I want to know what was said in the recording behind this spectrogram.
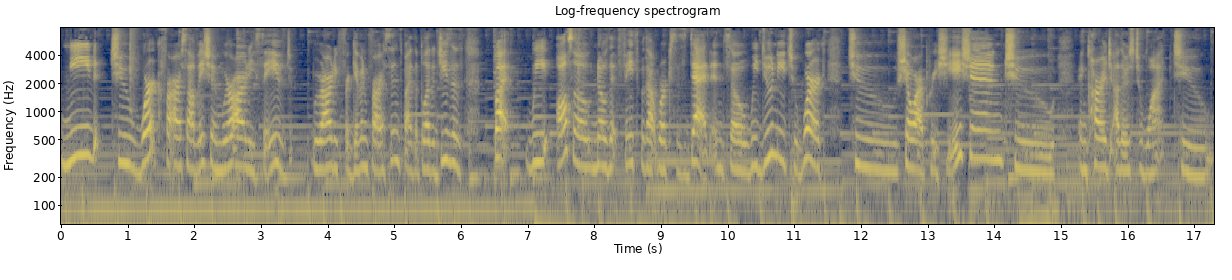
need to work for our salvation. We're already saved. We're already forgiven for our sins by the blood of Jesus. But we also know that faith without works is dead. And so we do need to work to show our appreciation, to encourage others to want to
